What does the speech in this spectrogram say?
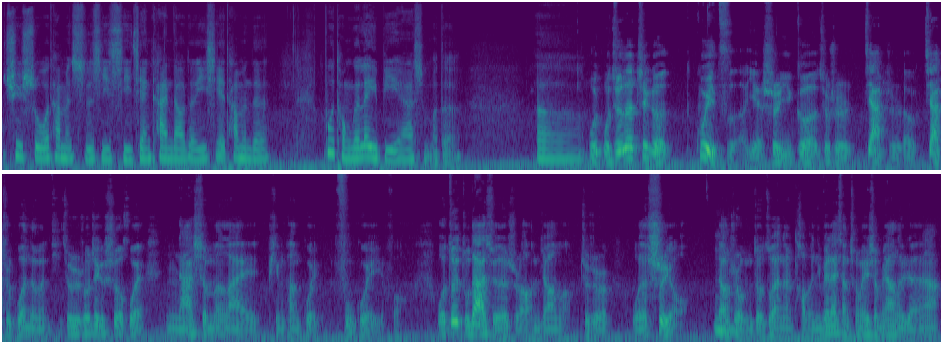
去说他们实习期间看到的一些他们的不同的类别啊什么的。呃，我我觉得这个贵子也是一个就是价值的价值观的问题，就是说这个社会你拿什么来评判贵富贵与否？我最读大学的时候，你知道吗？就是我的室友，当时我们就坐在那儿讨论，你未来想成为什么样的人啊？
